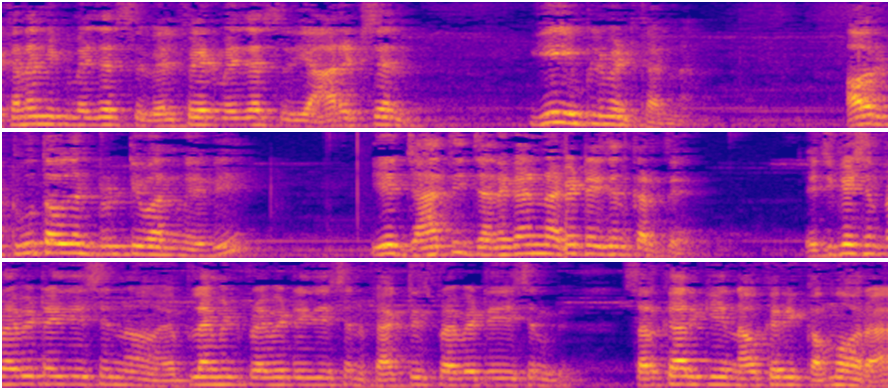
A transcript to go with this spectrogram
इकोनॉमिक मेजर्स वेलफेयर मेजर्स ये आरक्षण, ये इम्प्लीमेंट करना। और 2021 में भी ये जाति जनगणना प्राइवेटाइजेशन करते हैं। Education privatisation employment privatisation factories privatisation सरकार की नौकरी कम हो रहा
